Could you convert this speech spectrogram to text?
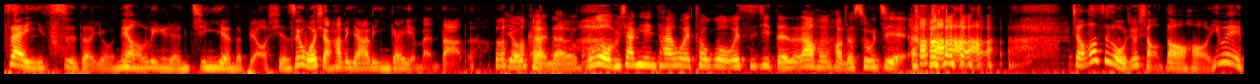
再一次的有那样令人惊艳的表现，所以我想他的压力应该也蛮大的。有可能，不过我们相信他会透过威士忌得到很好的疏解。讲到这个，我就想到哈，因为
